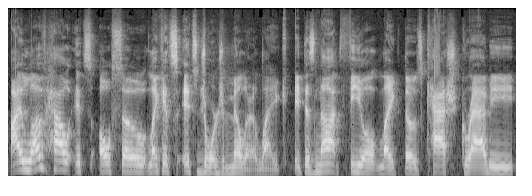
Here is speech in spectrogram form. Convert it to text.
I love how it's also like it's it's George Miller. Like it does not feel like those cash grabby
